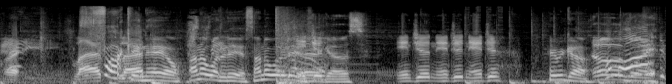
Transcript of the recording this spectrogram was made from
on. Alright. Slide, Fucking slide. hell. I know what it is. I know what it is. There it goes. Ninja, ninja, ninja. Here we go. Oh on, boy.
